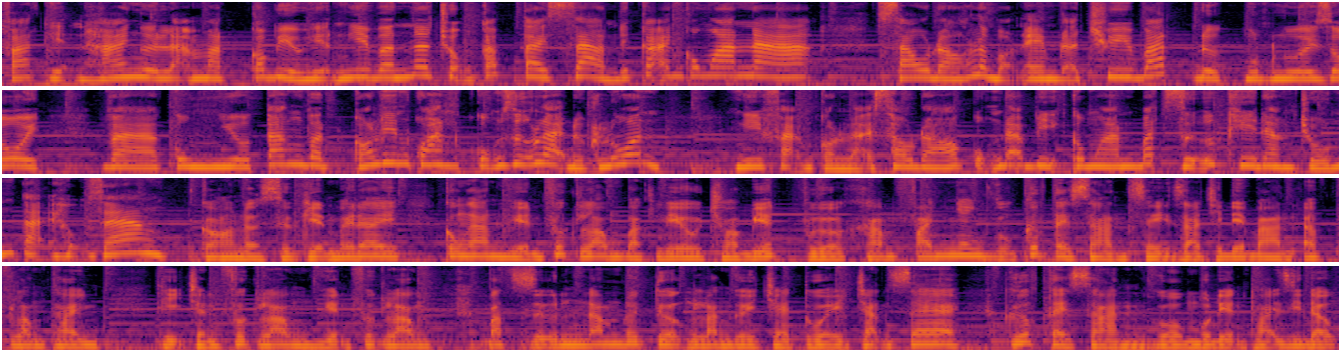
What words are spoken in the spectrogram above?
phát hiện hai người lạ mặt có biểu hiện nghi vấn là trộm cắp tài sản đấy các anh công an ạ. Sau đó là bọn em đã truy bắt được một người rồi và cùng nhiều tăng vật có liên quan cũng giữ lại được luôn. Nghi phạm còn lại sau đó cũng đã bị công an bắt giữ khi đang trốn tại Hậu Giang. Còn ở sự kiện mới đây, Công an huyện Phước Long Bạc Liêu cho biết vừa khám phá nhanh vụ cướp tài sản xảy ra trên địa bàn ấp Long Thành, thị trấn Phước Long, huyện Phước Long, bắt giữ 5 đối tượng là người trẻ tuổi chặn xe, cướp tài sản gồm một điện thoại di động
